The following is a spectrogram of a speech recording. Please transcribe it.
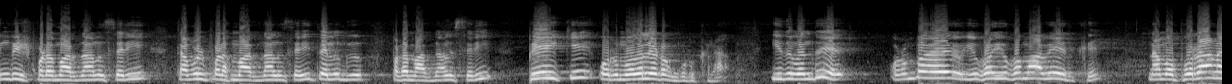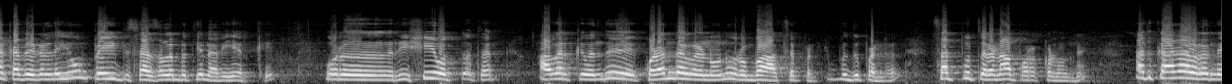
இங்கிலீஷ் படமாக இருந்தாலும் சரி தமிழ் படமாக இருந்தாலும் சரி தெலுங்கு படமாக இருந்தாலும் சரி பேய்க்கு ஒரு முதலிடம் கொடுக்குறா. இது வந்து ரொம்ப யுக யுகமாகவே இருக்குது நம்ம புராண கதைகள்லேயும் பேய் பிசாசலம் பற்றி நிறைய இருக்குது ஒரு ரிஷி ஒருத்தர் அவருக்கு வந்து குழந்தை வேணும்னு ரொம்ப ஆசைப்பட்டு இது பண்ணுறார் சத்புத்திரனாக பிறக்கணும்னு. அதுக்காக அவர் அந்த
